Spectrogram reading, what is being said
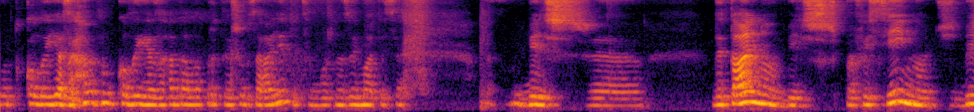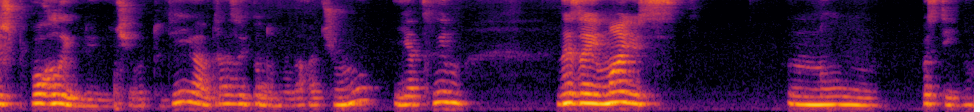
от коли я, коли я згадала про те, що взагалі то це можна займатися більш е, детально, більш професійно, чи більш поглиблюючи. От тоді я одразу і подумала, а чому я цим не займаюсь ну, постійно?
